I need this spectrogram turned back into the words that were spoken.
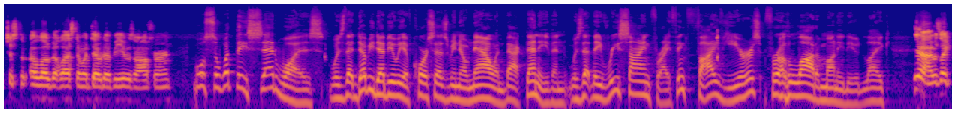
just a little bit less than what WWE was offering. Well, so what they said was was that WWE, of course, as we know now and back then even, was that they re-signed for I think five years for a lot of money, dude. Like Yeah, it was like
